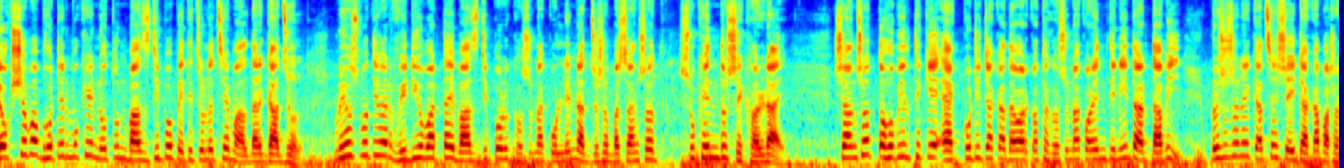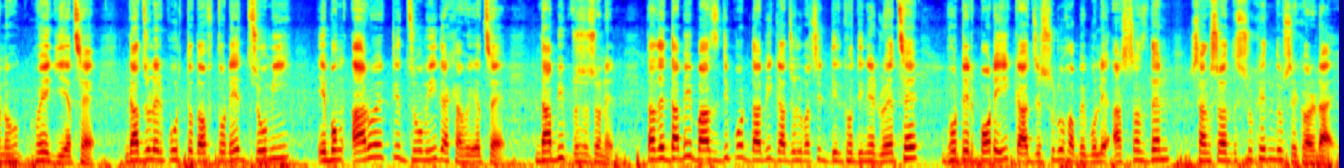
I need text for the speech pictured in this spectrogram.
লোকসভা ভোটের মুখে নতুন বাস ডিপো পেতে চলেছে মালদার গাজল। বৃহস্পতিবার ভিডিও বার্তায় বাস ডিপোর ঘোষণা করলেন রাজ্যসভা সাংসদ সুখেন্দু শেখর রায়। সাংসদ তহবিল থেকে এক কোটি টাকা দেওয়ার কথা ঘোষণা করেন তিনি। তার দাবি, প্রশাসনের কাছে সেই টাকা পাঠানো হয়ে গিয়েছে। গাজলের পূর্ত দফতরে জমি এবং আরও একটি জমি দেখা হয়েছে দাবি প্রশাসনের। তাদের দাবি, বাস ডিপোর দাবি গাজলবাসীর দীর্ঘদিনের রয়েছে। ভোটের পরেই কাজ শুরু হবে বলে আশ্বাস দেন সাংসদ সুখেন্দু শেখর রায়।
